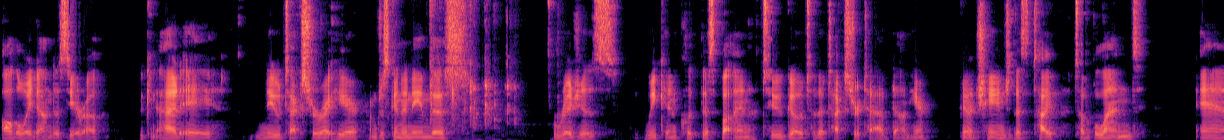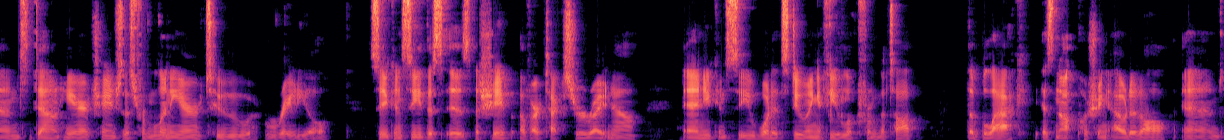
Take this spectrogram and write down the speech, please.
all the way down to zero. We can add a new texture right here. I'm just going to name this ridges. We can click this button to go to the texture tab down here. I'm going to change this type to blend and down here change this from linear to radial. So you can see this is the shape of our texture right now. And you can see what it's doing if you look from the top. The black is not pushing out at all. And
